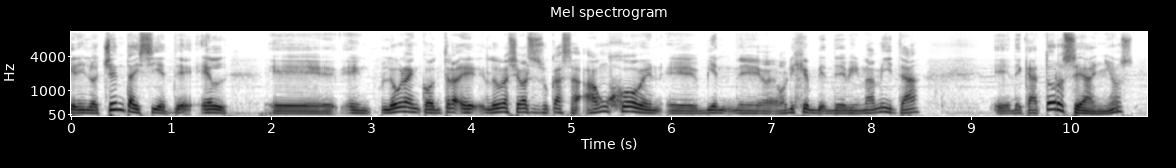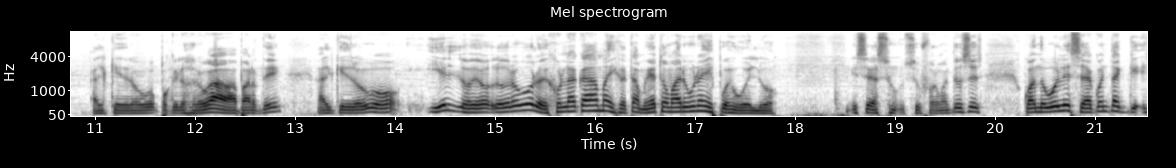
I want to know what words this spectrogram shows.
que en el 87 él eh, en- logra encontrar, eh, logra llevarse a su casa a un joven eh, bien- de origen de vietnamita eh, de 14 años, al que drogó, porque los drogaba aparte, al que drogó, y él lo, drogó, lo dejó en la cama y dijo, está, me voy a tomar una y después vuelvo. Esa era su, forma. Entonces, cuando vuelve se da cuenta que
